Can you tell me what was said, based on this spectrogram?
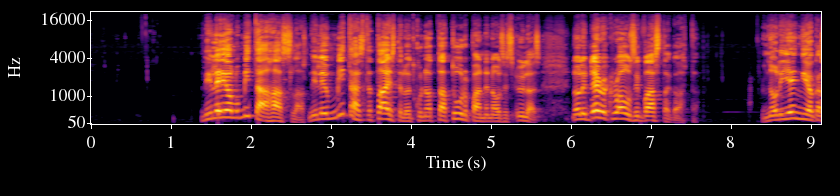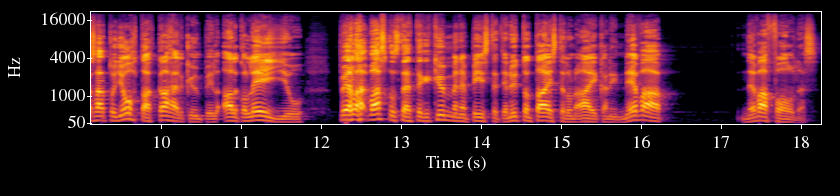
Niillä ei ollut mitään haslausta. Niillä ei ollut mitään sitä taistelua, että kun ne ottaa turpaan, ne nousis ylös. Ne oli Derek Rosein vastakohta. Ne oli jengi, joka saattoi johtaa 20, alkoi leijuu, pela- vastustajat teki 10 pistet ja nyt on taistelun aika, niin ne vaan, ne vaan foldas.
